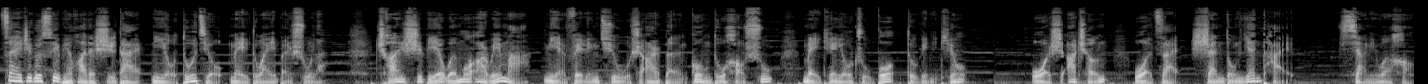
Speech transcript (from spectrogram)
在这个碎片化的时代，你有多久没读完一本书了？长按识别文末二维码，免费领取五十二本共读好书，每天有主播读给你听哦。我是阿成，我在山东烟台，向你问好。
